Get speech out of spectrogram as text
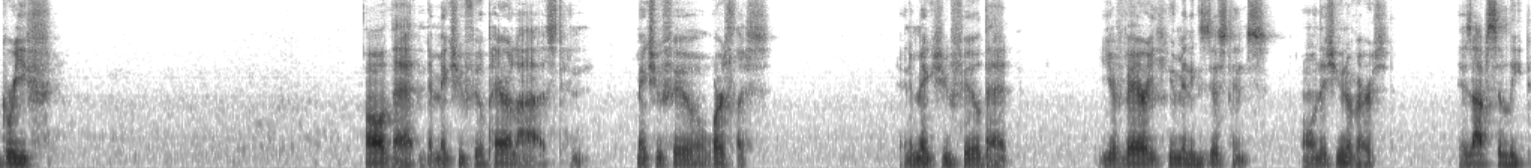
grief, all that that makes you feel paralyzed and makes you feel worthless. And it makes you feel that your very human existence on this universe is obsolete.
